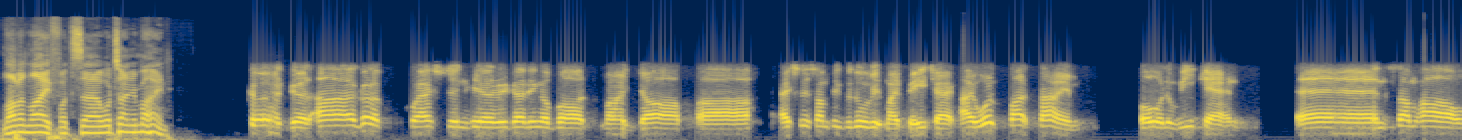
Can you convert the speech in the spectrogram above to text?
Loving life. What's uh, what's on your mind? Good, good. Uh, I got a question here regarding about my job. Uh, actually, something to do with my paycheck. I work part time over the weekend, and somehow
